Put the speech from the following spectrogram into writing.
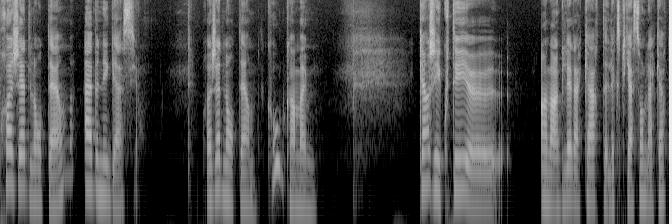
projet de long terme, abnégation. Projet de long terme, cool quand même. Quand j'ai écouté euh, en anglais la carte, l'explication de la carte,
